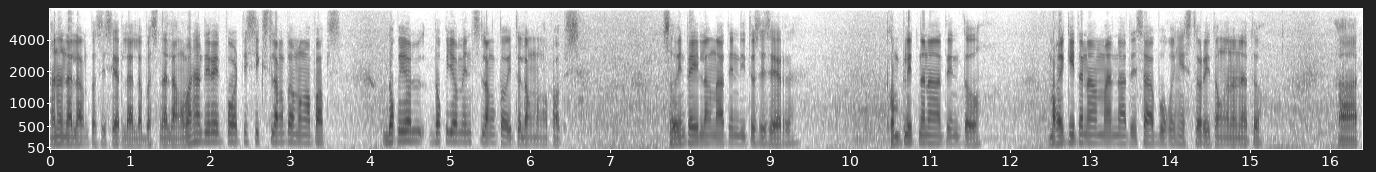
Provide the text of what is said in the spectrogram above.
ano na lang to si Sir, lalabas na lang. 146 lang to mga paps. Docu- documents lang to, ito lang mga paps. So hintayin lang natin dito si Sir. Complete na natin to. Makikita naman natin sa booking history itong ano na to. At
